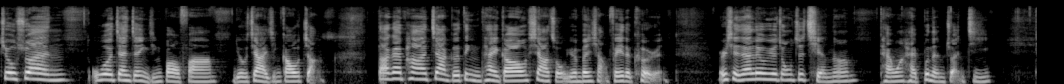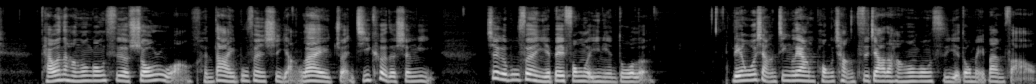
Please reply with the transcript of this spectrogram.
就算乌俄战争已经爆发，油价已经高涨，大概怕价格定得太高，吓走原本想飞的客人。而且在六月中之前呢，台湾还不能转机。台湾的航空公司的收入啊，很大一部分是仰赖转机客的生意，这个部分也被封了一年多了，连我想尽量捧场自家的航空公司也都没办法哦。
